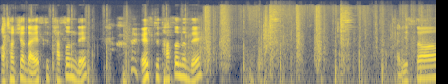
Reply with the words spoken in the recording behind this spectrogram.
아 잠시만 나 에스트 다 썼는데? 에스트 다 썼는데? 잘 있어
